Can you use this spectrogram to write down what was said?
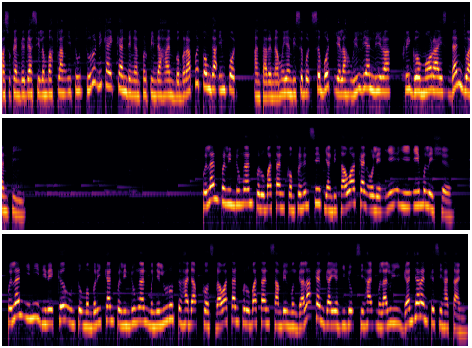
pasukan gegasi Lembah Kelang itu turut dikaitkan dengan perpindahan beberapa tonggak import, antara nama yang disebut-sebut ialah William Lira, Krigo Morais dan Juan P. Pelan Perlindungan Perubatan Komprehensif yang ditawarkan oleh AAA Malaysia Pelan ini direka untuk memberikan perlindungan menyeluruh terhadap kos rawatan perubatan sambil menggalakkan gaya hidup sihat melalui ganjaran kesihatan.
